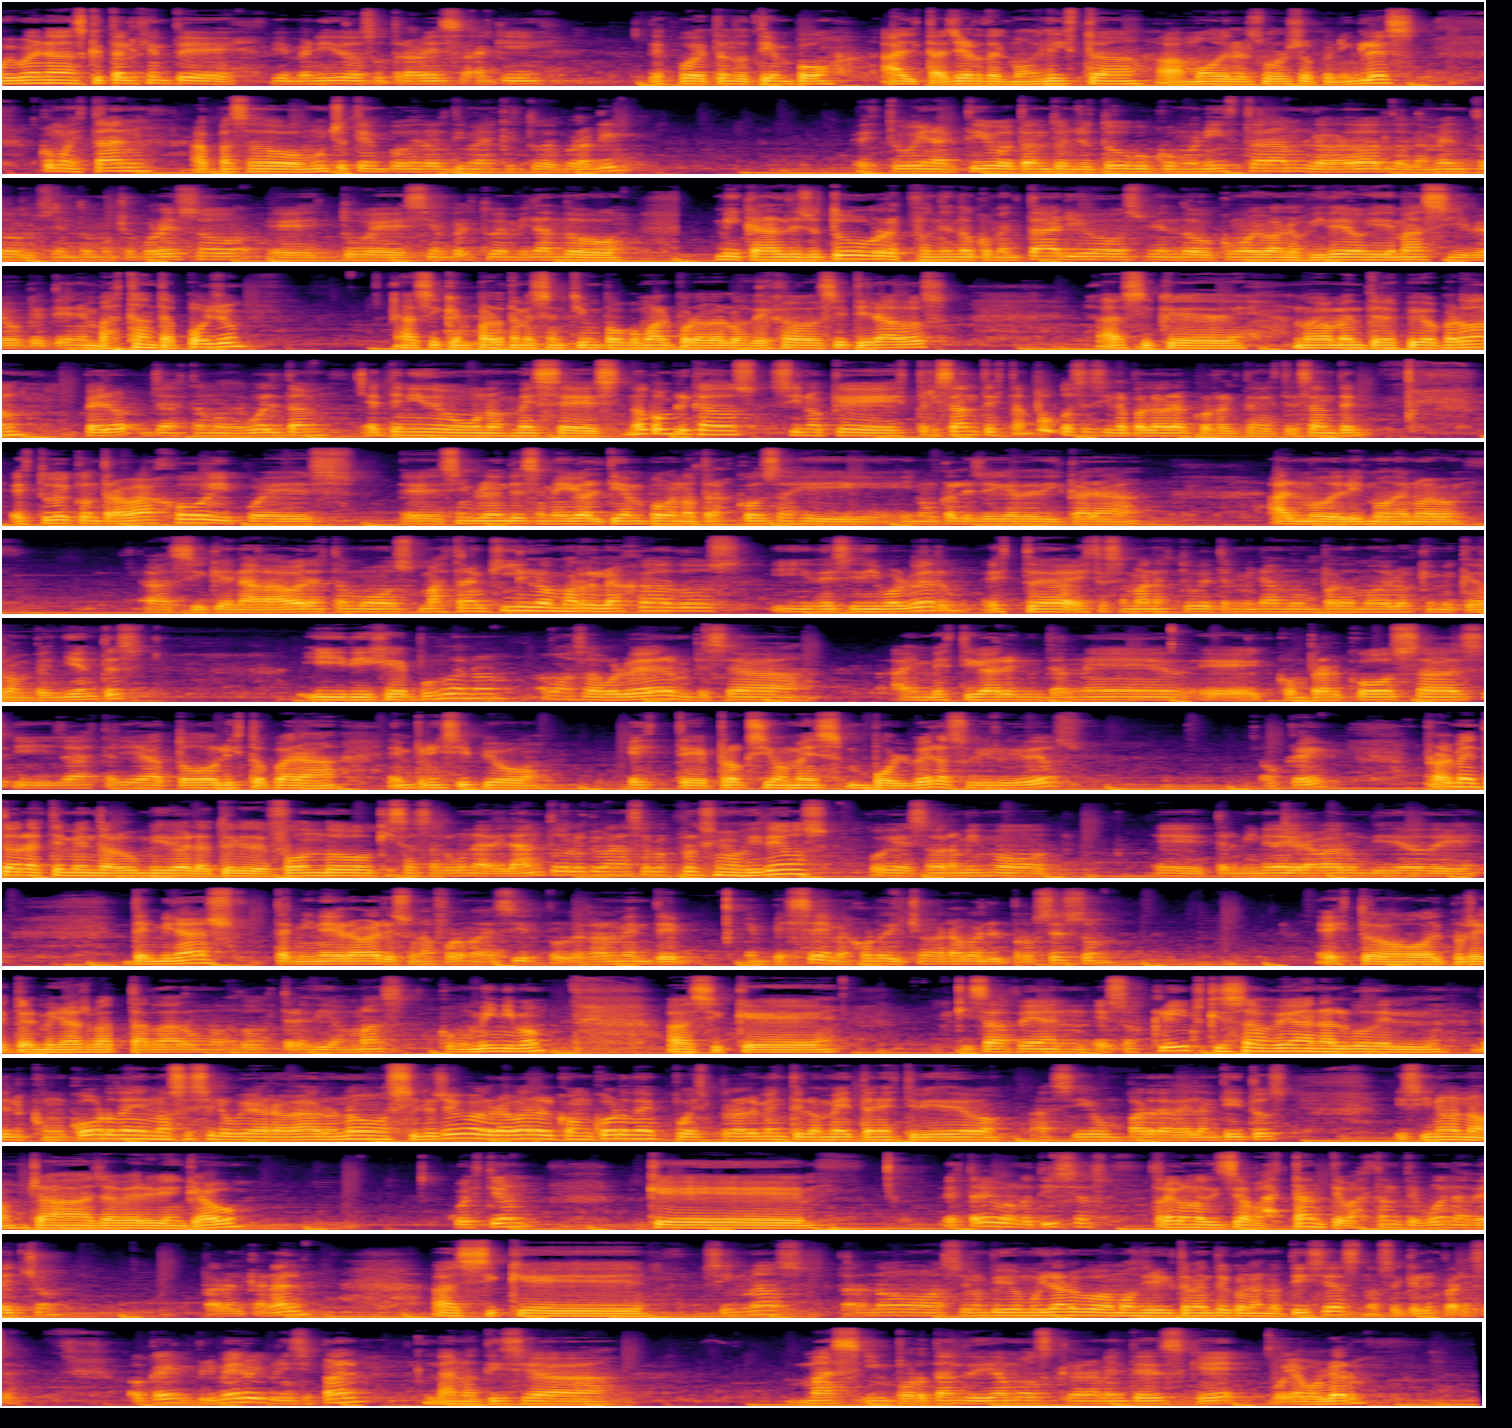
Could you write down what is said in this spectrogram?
Muy buenas, ¿qué tal gente? Bienvenidos otra vez aquí, después de tanto tiempo, al taller del modelista, a Modelers Workshop en inglés. ¿Cómo están? Ha pasado mucho tiempo desde la última vez que estuve por aquí. Estuve inactivo tanto en YouTube como en Instagram, la verdad lo lamento, lo siento mucho por eso. Eh, estuve, siempre estuve mirando mi canal de YouTube, respondiendo comentarios, viendo cómo iban los videos y demás y veo que tienen bastante apoyo. Así que en parte me sentí un poco mal por haberlos dejado así tirados. Así que nuevamente les pido perdón, pero ya estamos de vuelta. He tenido unos meses no complicados, sino que estresantes. Tampoco sé si la palabra correcta es estresante. Estuve con trabajo y pues eh, simplemente se me iba el tiempo en otras cosas y, nunca le llegué a dedicar al modelismo de nuevo. Así que nada, ahora estamos más tranquilos, más relajados y decidí volver. Esta, esta semana estuve terminando un par de modelos que me quedaron pendientes. Y dije, pues bueno, vamos a volver. Empecé a, a investigar en internet, eh, comprar cosas y ya estaría todo listo para, en principio, este próximo mes volver a subir videos. Ok. Probablemente ahora estén viendo algún video aleatorio de fondo, quizás algún adelanto de lo que van a ser los próximos videos. Pues ahora mismo eh, terminé de grabar un video de, del Mirage. Terminé de grabar es una forma de decir, porque realmente empecé, mejor dicho, a grabar el proceso. Esto, el proyecto del Mirage va a tardar unos 2-3 días más, como mínimo. Así que quizás vean esos clips, quizás vean algo del, Concorde, no sé si lo voy a grabar o no. Si lo llego a grabar al Concorde, pues probablemente lo meta en este video, así un par de adelantitos. Y si no, no, ya, ya veré bien qué hago. Cuestión que les traigo noticias, traigo noticias bastante, bastante buenas de hecho, para el canal. Así que, sin más, para no hacer un video muy largo, vamos directamente con las noticias, no sé qué les parece. Ok, primero y principal, la noticia más importante, digamos, claramente es que voy a volver,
